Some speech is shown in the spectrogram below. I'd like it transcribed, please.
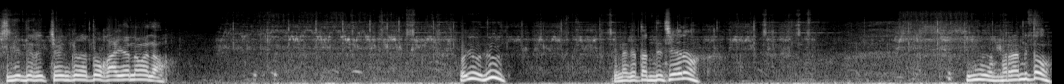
Sige, diretsuhin ko na to. Kaya naman, oh. Oh, yun, yun. Sinagatan din siya, no? Yun, marami to.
